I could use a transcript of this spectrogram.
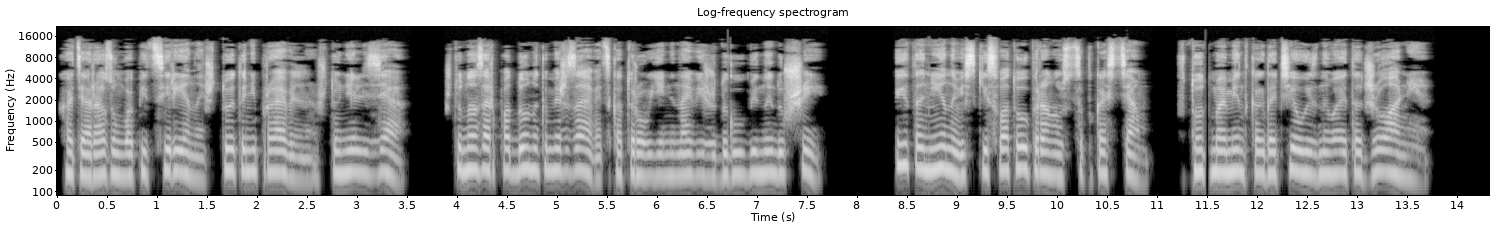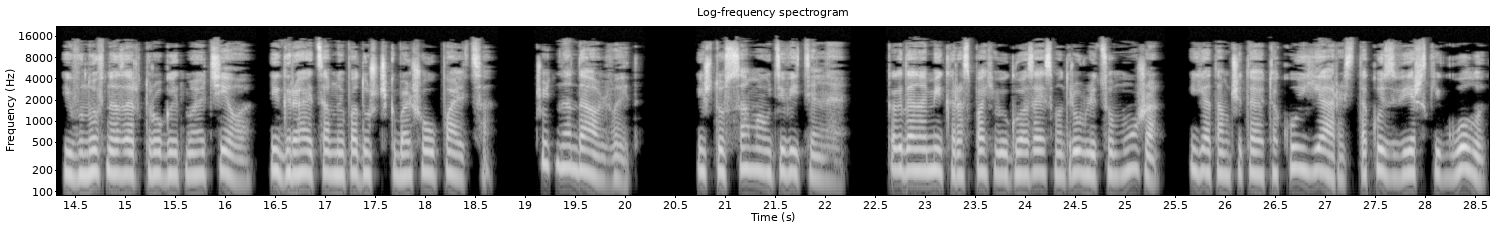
хотя разум вопит сиреной, что это неправильно, что нельзя, что Назар подонок и мерзавец, которого я ненавижу до глубины души. Эта ненависть кислотой проносится по костям, в тот момент, когда тело изнывает от желания. И вновь Назар трогает мое тело, играет со мной подушечкой большого пальца, чуть надавливает, и что самое удивительное, когда на миг распахиваю глаза и смотрю в лицо мужа, я там читаю такую ярость, такой зверский голод,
